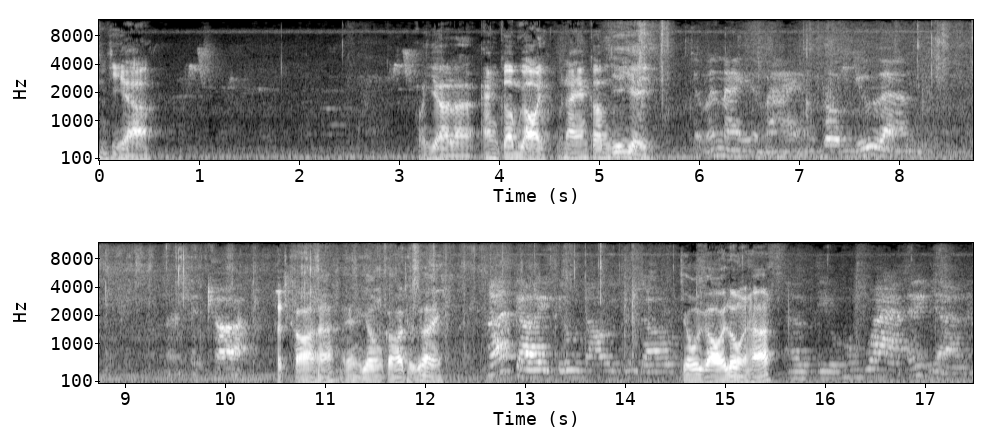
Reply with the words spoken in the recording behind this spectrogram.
Dạ. Còn giờ là ăn cơm rồi. Bữa nay ăn cơm với gì? Rồi bữa nay bà hai ăn cơm với uh, thịt kho. Thịt kho hả? Để con vô con coi thử coi. Hết rồi chiều rồi chiều rồi. Trôi rồi luôn rồi hả? Ừ, chiều hôm qua tới giờ nè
